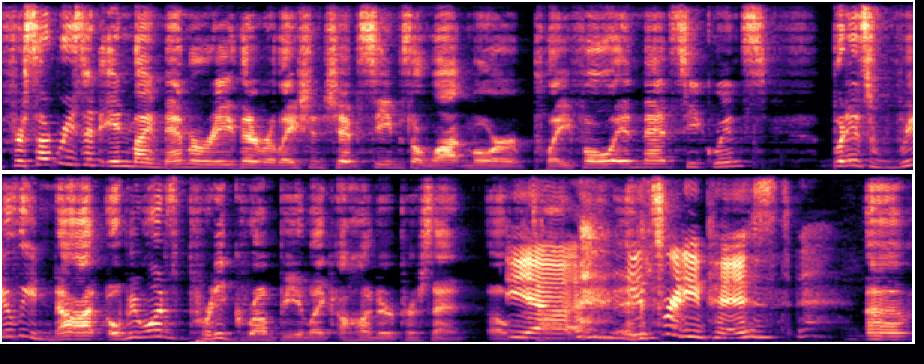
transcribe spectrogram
For some reason, in my memory, their relationship seems a lot more playful in that sequence, but it's really not. Obi Wan's pretty grumpy, like hundred percent yeah. he's pretty pissed. Um,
